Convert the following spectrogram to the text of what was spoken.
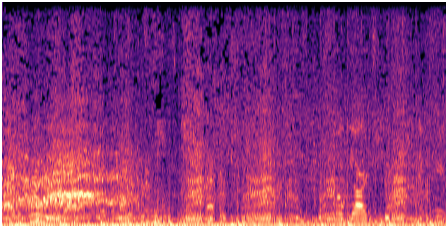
My crew is out, but my crew needs me, and team. Well, we are team. The crew's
